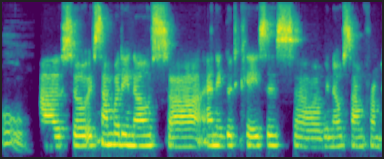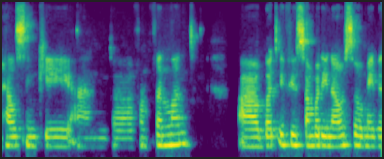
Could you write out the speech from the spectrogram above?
Oh. Uh, so if somebody knows uh, any good cases, uh, we know some from Helsinki and uh, from Finland, uh, but if you somebody knows, so maybe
